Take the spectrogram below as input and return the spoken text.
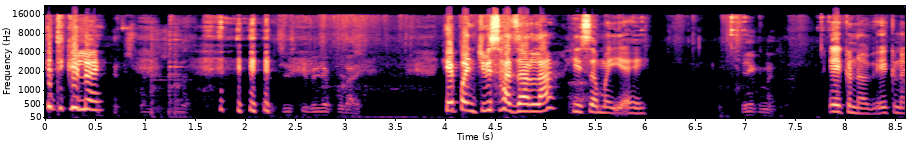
किती किलो आहे. हे पंचवीस हजारला ही समई आहे. एक नाही एक नग एक नग.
